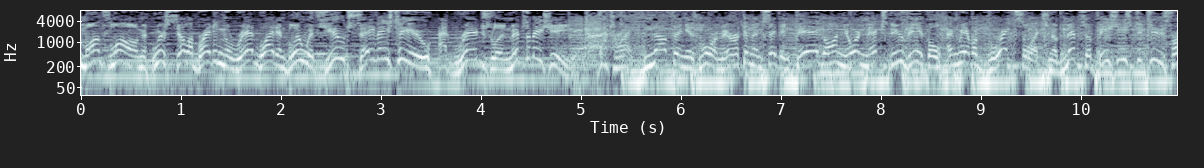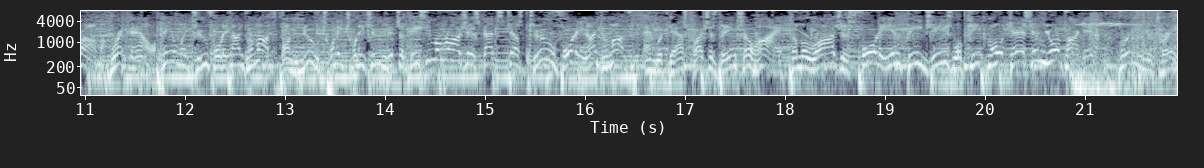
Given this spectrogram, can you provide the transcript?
Month long, we're celebrating the red, white, and blue with huge savings to you at Ridgeland Mitsubishi. That's right. Nothing is more American than saving big on your next new vehicle, and we have a great selection of Mitsubishis to choose from. Right now, pay only $249 per month on new 2022 Mitsubishi Mirages. That's just 249 per month. And with gas prices being so high, the Mirages 40 MPGs will keep more cash in your pocket. Bring your trade.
